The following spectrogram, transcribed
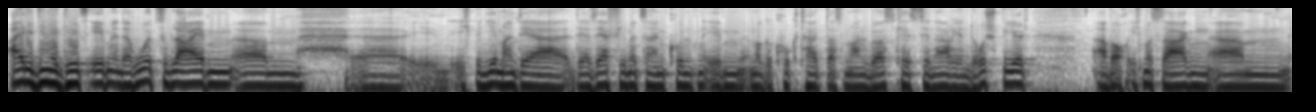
all die Dinge gilt es eben in der Ruhe zu bleiben. Ähm, äh, ich bin jemand, der, der sehr viel mit seinen Kunden eben immer geguckt hat, dass man Worst-Case-Szenarien durchspielt. Aber auch ich muss sagen, ähm,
